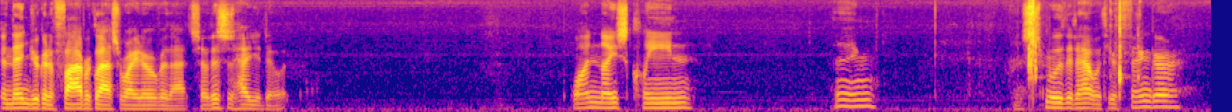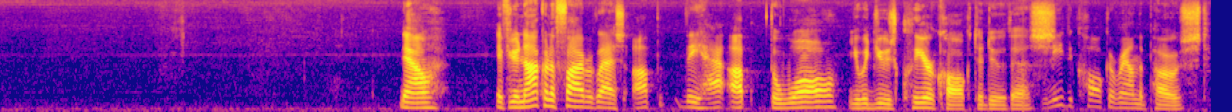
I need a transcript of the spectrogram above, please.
and then you're going to fiberglass right over that. So this is how you do it. One nice clean thing, and smooth it out with your finger. Now, if you're not going to fiberglass up the, up the wall, you would use clear caulk to do this. You need to caulk around the post.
